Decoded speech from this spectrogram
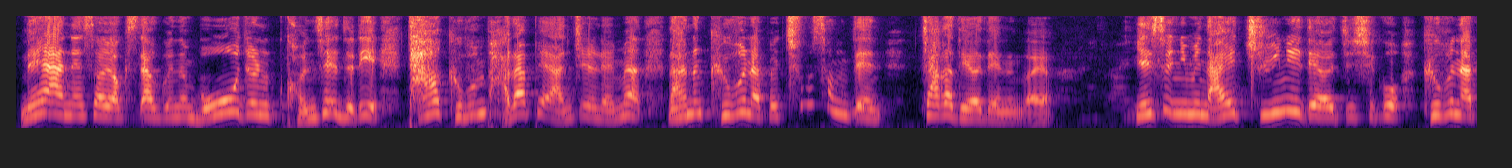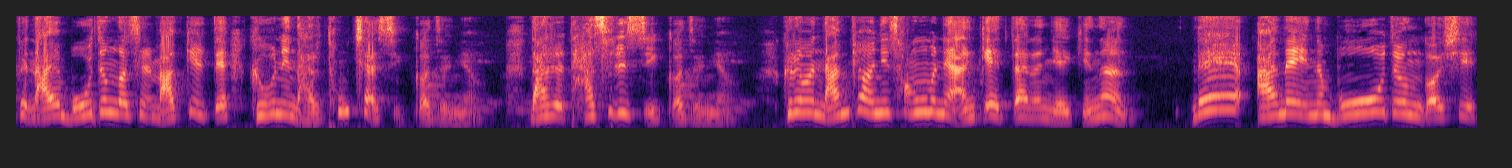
내 안에서 역사하고 있는 모든 권세들이 다 그분 발 앞에 앉으려면 나는 그분 앞에 충성된 자가 되어야 되는 거예요. 예수님이 나의 주인이 되어 주시고 그분 앞에 나의 모든 것을 맡길 때 그분이 나를 통치할 수 있거든요. 나를 다스릴 수 있거든요. 그러면 남편이 성문에 앉게 했다는 얘기는 내 안에 있는 모든 것이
